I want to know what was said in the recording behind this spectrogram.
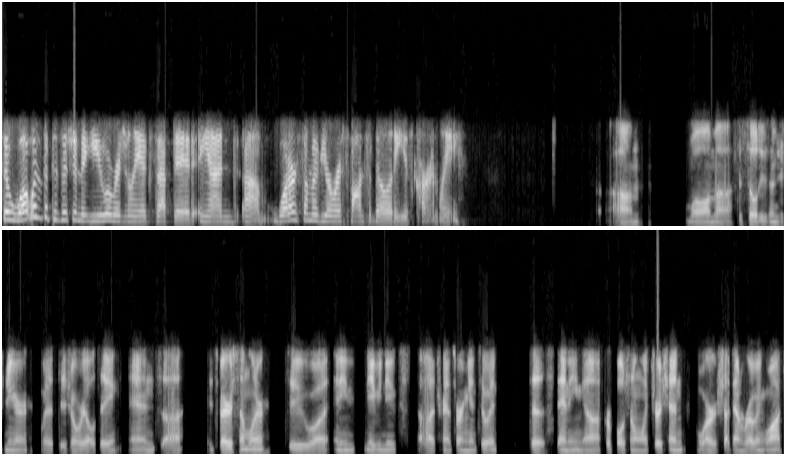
So, what was the position that you originally accepted, and um, what are some of your responsibilities currently? Um, well, I'm a facilities engineer with Digital Realty, and uh, it's very similar to uh, any Navy nukes uh, transferring into it to standing uh, propulsion electrician or shutdown roving watch.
